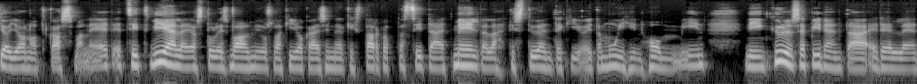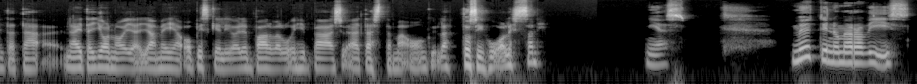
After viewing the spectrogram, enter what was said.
jo jonot kasvaneet. Että sitten vielä, jos tulisi valmiuslaki, joka esimerkiksi tarkoittaa sitä, että meiltä lähtisi työntekijöitä muihin hommiin, niin kyllä se pidentää edelleen tätä, näitä jonoja ja meidän opiskelijoiden palveluihin pääsyä. Ja tästä mä oon kyllä tosi huolissani. Yes. Myytti numero viisi.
